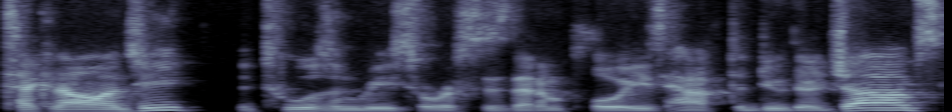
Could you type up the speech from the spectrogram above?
technology, the tools and resources that employees have to do their jobs,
